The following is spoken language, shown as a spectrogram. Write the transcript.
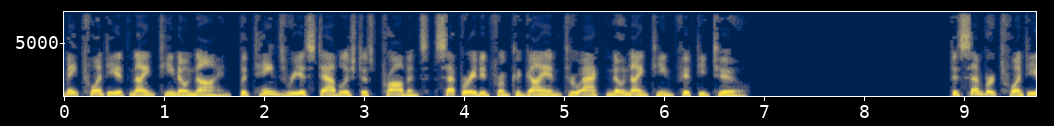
May 20, 1909, Batanes re-established as province, separated from Cagayan through Act No. 1952. December 20,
